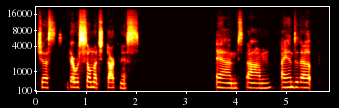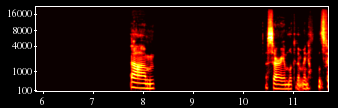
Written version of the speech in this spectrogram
just there was so much darkness. And um I ended up um sorry, I'm looking at my notes.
